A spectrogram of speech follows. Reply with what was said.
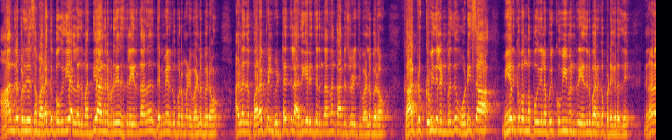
ஆந்திர பிரதேசம் வடக்கு பகுதி அல்லது மத்திய ஆந்திர பிரதேசத்தில் இருந்தால் தான் தென்மேற்கு பருவமழை வலுப்பெறும். அல்லது பரப்பில் விட்டத்தில் அதிகரித்திருந்தால் தான் காற்று சுழற்சி வலுப்பெறும். காற்று குவிதல் என்பது ஒடிசா மேற்கு வங்க பகுதியில் போய் குவியும் என்று எதிர்பார்க்கப்படுகிறது. இதனால்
